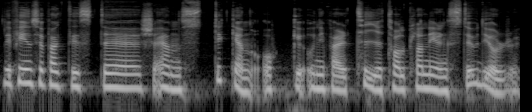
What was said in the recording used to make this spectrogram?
Det finns ju faktiskt eh, 21 stycken och ungefär ett tiotal planeringsstudior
